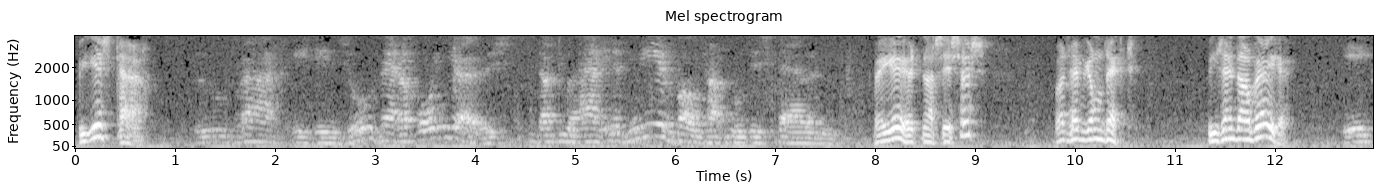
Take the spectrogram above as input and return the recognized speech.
Wie is daar? Uw vraag is in zoverre onjuist dat u haar in het meervoud had moeten stellen. Ben jij het, Narcissus? Wat heb je ontdekt? Wie zijn daar bij je? Ik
